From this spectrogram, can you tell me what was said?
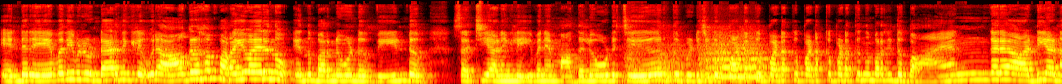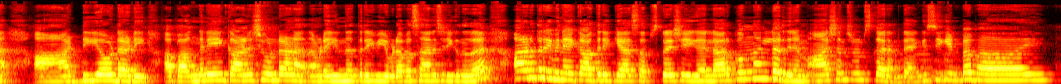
എന്റെ രേവതി ഇവിടെ ഉണ്ടായിരുന്നെങ്കിൽ ഒരു ആഗ്രഹം പറയുമായിരുന്നു എന്ന് പറഞ്ഞുകൊണ്ട് വീണ്ടും സച്ചിയാണെങ്കിൽ ഇവനെ മതലോട് ചേർത്ത് പിടിച്ചിട്ട് പടക്ക് പടക്ക് പടക്ക് പടക്ക് എന്ന് പറഞ്ഞിട്ട് ഭയങ്കര അടിയാണ്. അടിയോടടി. അപ്പം അങ്ങനെയും കാണിച്ചുകൊണ്ടാണ് നമ്മുടെ ഇന്നത്തെ റിവ്യൂ ഇവിടെ അവസാനിച്ചിരിക്കുന്നത്. അടുത്ത റിവിനെ കാത്തിരിക്കുക. സബ്സ്ക്രൈബ് ചെയ്യുക. എല്ലാവർക്കും നല്ലൊരു ദിനം. ആശംസ നമസ്കാരം. Thank you see again bye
